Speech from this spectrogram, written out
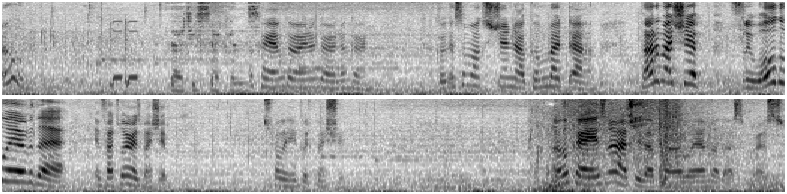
Oh. 30 seconds. Okay, I'm going, I'm going, I'm going. I'll go get some oxygen, now come back down. Part of my ship flew all the way over there. In fact, where is my ship? It's probably a good question. Okay, it's not actually that far away, I'm not that surprised.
